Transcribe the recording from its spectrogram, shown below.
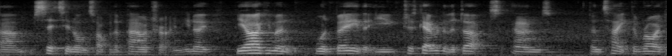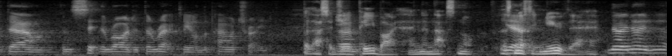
Um, sitting on top of the powertrain. You know, the argument would be that you just get rid of the ducts and and take the rider down and sit the rider directly on the powertrain. But that's a GP bike then, and that's not, there's Um, yeah. nothing new there. No, no, no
